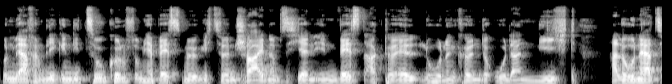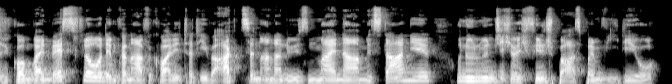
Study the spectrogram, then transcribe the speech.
und werfe einen Blick in die Zukunft, um hier bestmöglich zu entscheiden, ob sich hier ein Invest aktuell lohnen könnte oder nicht. Hallo und herzlich willkommen bei Investflow, dem Kanal für qualitative Aktienanalysen. Mein Name ist Daniel und nun wünsche ich euch viel Spaß beim Video.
